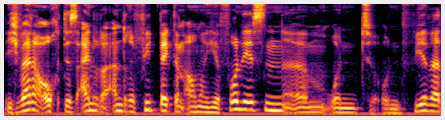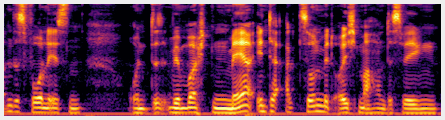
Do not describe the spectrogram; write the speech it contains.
Ich werde auch das ein oder andere Feedback dann auch mal hier vorlesen ähm, und, und wir werden das vorlesen. Und wir möchten mehr Interaktion mit euch machen. Deswegen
